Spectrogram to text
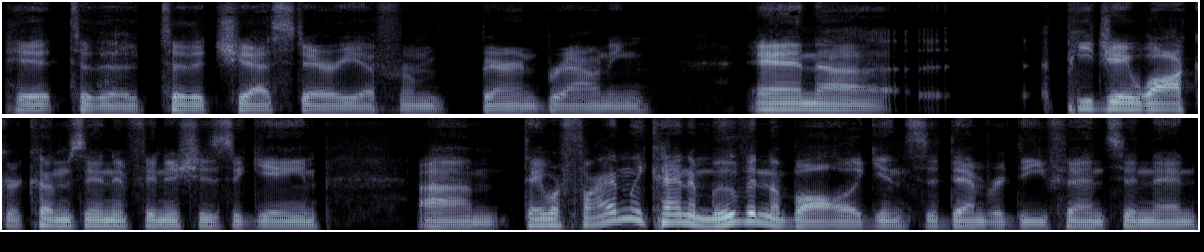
hit to the to the chest area from Baron Browning, and uh, PJ Walker comes in and finishes the game. Um, they were finally kind of moving the ball against the Denver defense, and then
